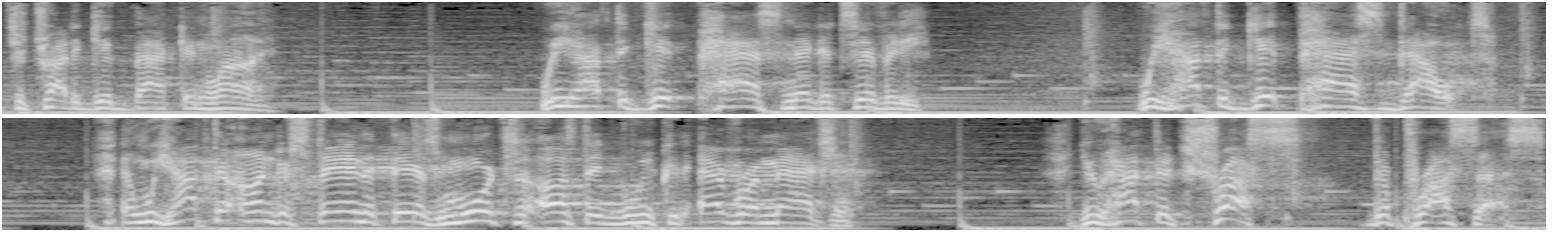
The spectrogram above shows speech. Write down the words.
to try to get back in line. We have to get past negativity. We have to get past doubt. And we have to understand that there's more to us than we could ever imagine. You have to trust the process.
